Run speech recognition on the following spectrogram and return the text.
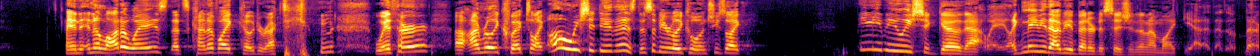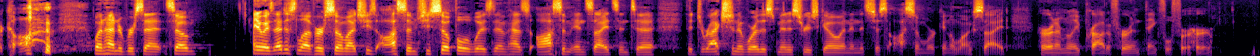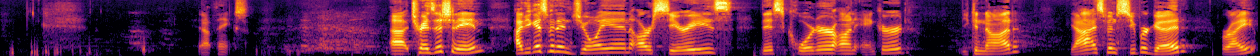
And in a lot of ways, that's kind of like co-directing with her. Uh, I'm really quick to like, "Oh, we should do this. This would be really cool." And she's like, maybe we should go that way. Like maybe that would be a better decision. And I'm like, yeah, that's a better call, 100%. So, anyways, I just love her so much. She's awesome. She's so full of wisdom, has awesome insights into the direction of where this ministry is going, and it's just awesome working alongside her. And I'm really proud of her and thankful for her. Yeah, thanks. Uh, transitioning, have you guys been enjoying our series this quarter on Anchored? You can nod. Yeah, it's been super good, right?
